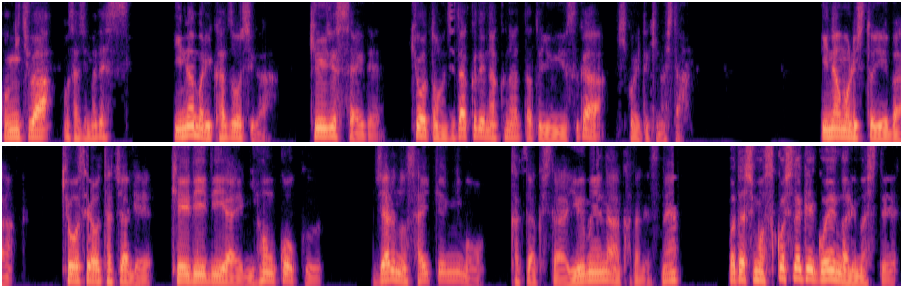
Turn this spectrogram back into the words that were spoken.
こんにちは、おさじまです。稲森和夫氏が90歳で京都の自宅で亡くなったというニュースが聞こえてきました。稲森氏といえば、京セラを立ち上げ、KDDI 日本航空、JAL の再建にも活躍した有名な方ですね。私も少しだけご縁がありまして、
